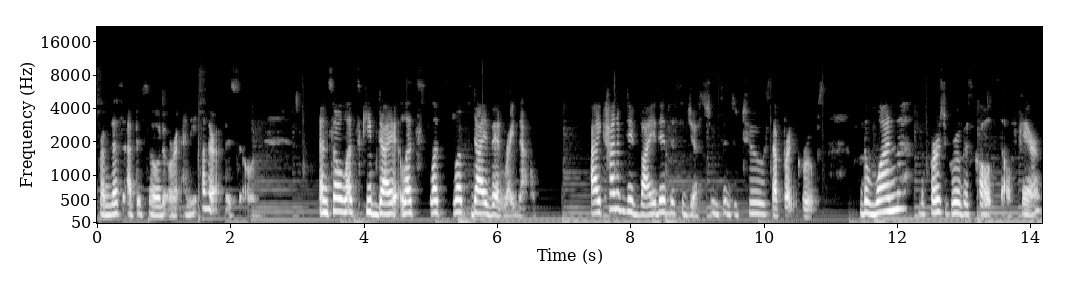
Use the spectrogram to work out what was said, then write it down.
from this episode or any other episode. And so let's keep di- let's let's let's dive in right now. I kind of divided the suggestions into two separate groups. The one, the first group is called self-care.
